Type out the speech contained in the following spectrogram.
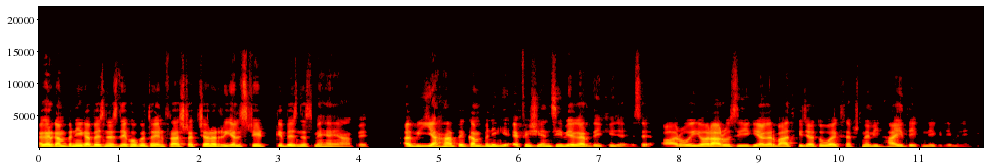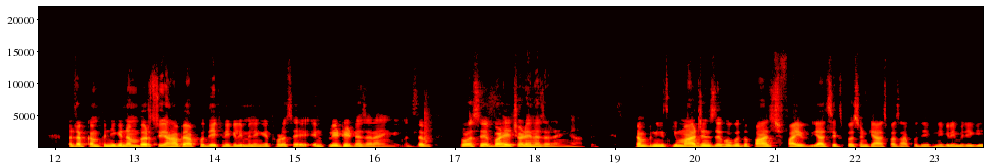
अगर कंपनी का बिज़नेस देखोगे तो इंफ्रास्ट्रक्चर और रियल स्टेट के बिज़नेस में है यहाँ पे। अब यहाँ पे कंपनी की एफिशिएंसी भी अगर देखी जाए, जैसे आरओई और आरओसी की अगर बात की जाए तो वो एक्सेप्शनली हाई देखने के लिए मिलेगी। मतलब कंपनी के नंबर्स यहाँ पे आपको देखने के लिए मिलेंगे थोड़े-से इन्फ्लेटेड नज़र आएँगे मतलब थोड़ा-से बढ़े-चढ़े नज़र आएँगे यहाँ पे। कंपनीज़ की मार्जिन देखोगे तो 5, 5 या 6% के आस-पास आपको देखने के लिए मिलेगी।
